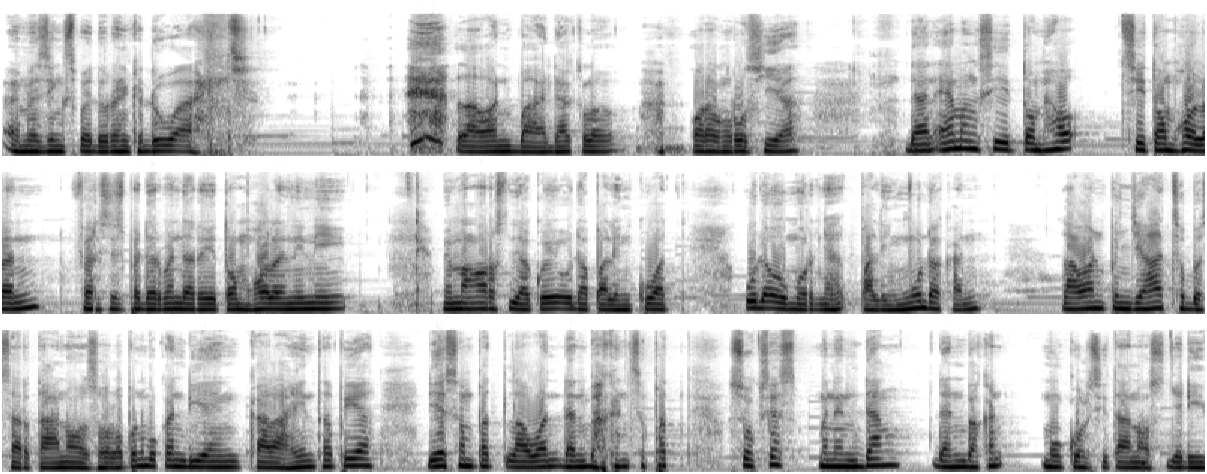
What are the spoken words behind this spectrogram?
Amazing Spider-Man kedua. lawan badak lo orang Rusia. Dan emang si Tom Ho si Tom Holland versi Spider-Man dari Tom Holland ini memang harus diakui udah paling kuat. Udah umurnya paling muda kan lawan penjahat sebesar Thanos. Walaupun bukan dia yang kalahin tapi ya dia sempat lawan dan bahkan sempat sukses menendang dan bahkan mukul si Thanos. Jadi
